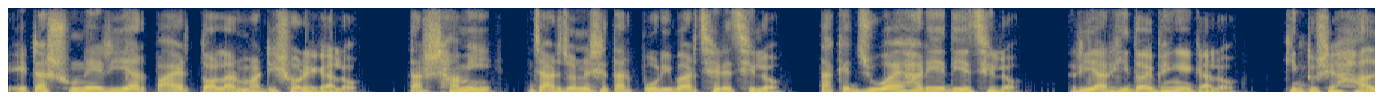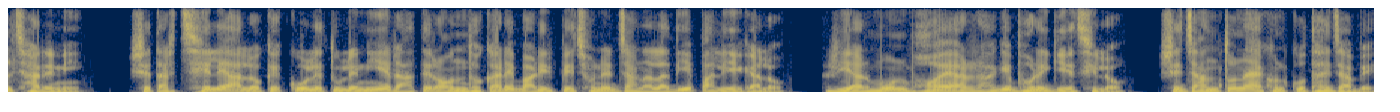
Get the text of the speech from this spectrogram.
এটা শুনে রিয়ার পায়ের তলার মাটি সরে গেল। তার স্বামী, যার জন্য সে তার পরিবার ছেড়েছিল, তাকে জুয়ায় হারিয়ে দিয়েছিল। রিয়ার হৃদয় ভেঙে গেল, কিন্তু সে হাল ছাড়েনি। সে তার ছেলে আলোকে কোলে তুলে নিয়ে রাতের অন্ধকারে বাড়ির পেছনের জানালা দিয়ে পালিয়ে গেল। রিয়ার মন ভয় আর রাগে ভরে গিয়েছিল। সে জানত না এখন কোথায় যাবে।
